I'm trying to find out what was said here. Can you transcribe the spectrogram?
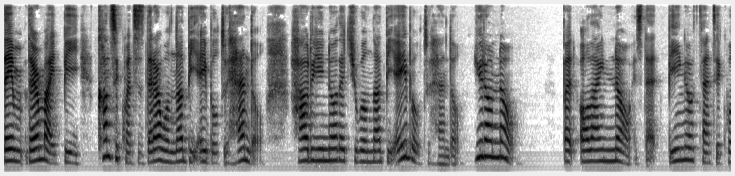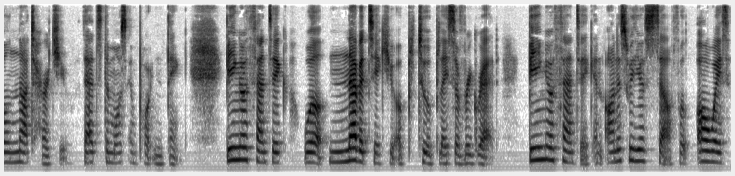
they, there might be consequences that i will not be able to handle. How do you know that you will not be able to handle? You don't know. But all i know is that being authentic will not hurt you. That's the most important thing. Being authentic will never take you up to a place of regret. Being authentic and honest with yourself will always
